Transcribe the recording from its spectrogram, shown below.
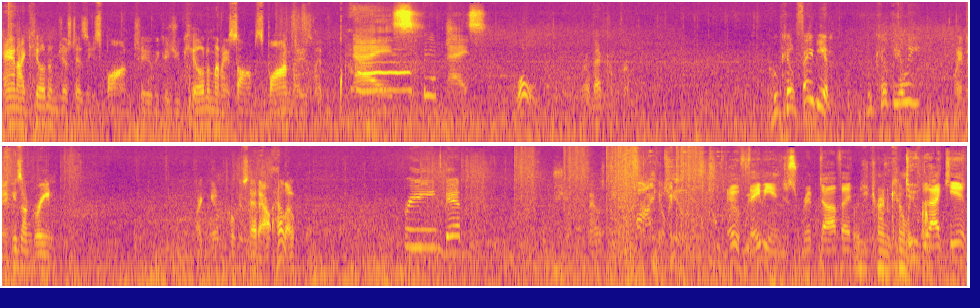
And I killed him just as he spawned too, because you killed him and I saw him spawn. And I just went, Nice. Nice. "Whoa, where'd that come from?" Who killed Fabian? Who killed the elite? Wait a minute, he's on green. I can get him to poke his head out. Hello. Green dead. Oh shit, that was me. trying to Kill me. Oh, Fabian just ripped off a Where's you trying to kill me two from? black kill.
